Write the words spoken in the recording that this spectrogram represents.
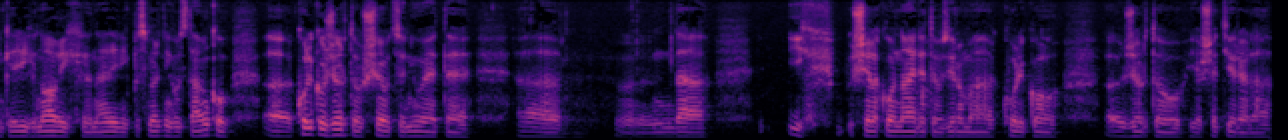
nekaterih novih najdenih posmrtnih ostankov. E, koliko žrtev še ocenjujete, e, da jih še lahko najdete oziroma koliko žrtev je še tirala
